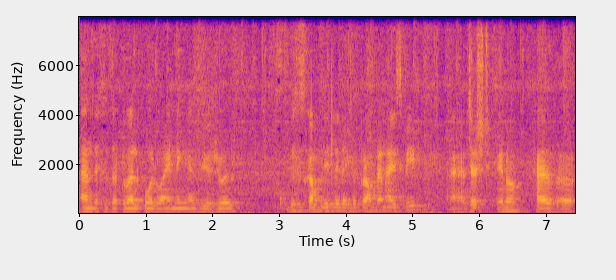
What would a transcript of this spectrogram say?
And this is a 12 pole winding as usual. This is completely like the Crompton high speed. Uh, just you know has a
